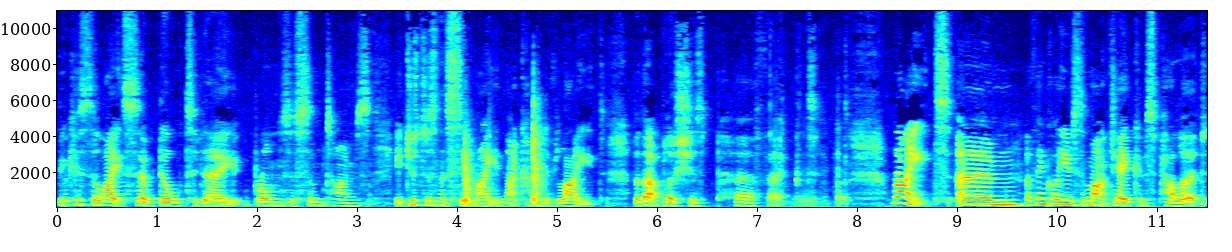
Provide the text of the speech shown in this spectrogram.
Because the light's so dull today, bronzer sometimes, it just doesn't sit right in that kind of light. But that blush is perfect. Right, um, I think I'll use the Marc Jacobs palette.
